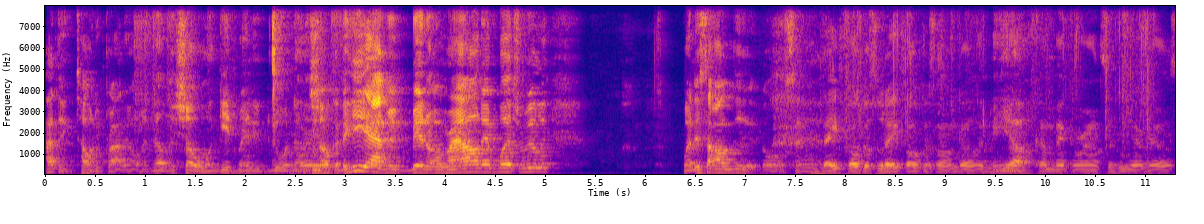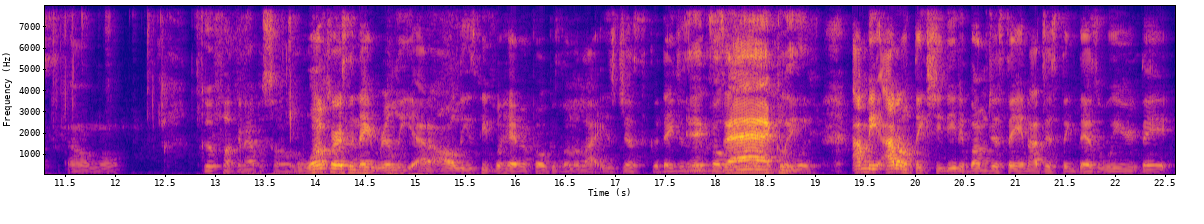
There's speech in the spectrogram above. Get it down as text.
I think Tony probably on another show or getting ready to do another show because he haven't been around that much really. But it's all good. Know what I'm saying? They focus who they focus on though, and then Yeah. come back around to whoever else. I don't know. Good fucking episode. One person they really out of all these people haven't focused on a lot is Jessica. They just Exactly. I mean, I don't think she did it, but I'm just saying. I just think that's weird that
